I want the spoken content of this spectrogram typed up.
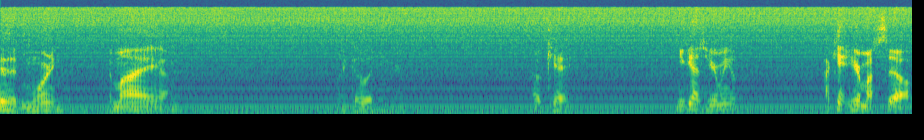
Good morning. Am I um, am I going here? Okay. Can you guys hear me? I can't hear myself.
